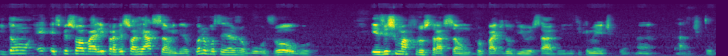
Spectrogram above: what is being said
então, e- esse pessoal vai ali pra ver sua reação, entendeu? Quando você já jogou o jogo, existe uma frustração por parte do viewer, sabe? Ele fica meio tipo, ah, tá, tipo.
